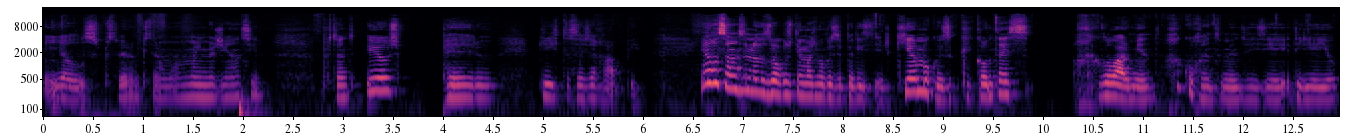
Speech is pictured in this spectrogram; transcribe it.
e eles perceberam que isto era uma, uma emergência. Portanto, eu espero que isto seja rápido. Em relação à cena dos óculos, tenho mais uma coisa para dizer, que é uma coisa que acontece regularmente, recorrentemente, dizia, diria eu,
